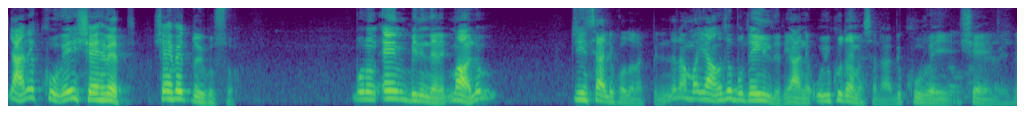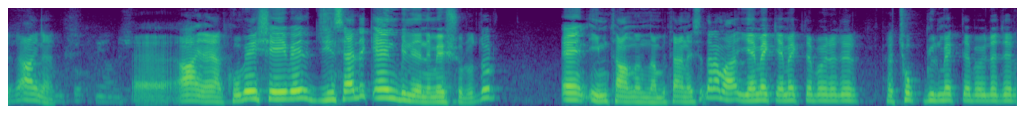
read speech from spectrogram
Yani kuvve-i şehvet, şehvet duygusu. Bunun en bilineni malum cinsellik olarak bilinir ama yalnızca bu değildir. Yani uyku da mesela bir kuvve-i şehvedir. Aynen. Ee, aynen yani kuvve-i şehve cinsellik en bilineni meşhurudur. En imtihanlarından bir tanesidir ama yemek yemek de böyledir. Çok gülmek de böyledir.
